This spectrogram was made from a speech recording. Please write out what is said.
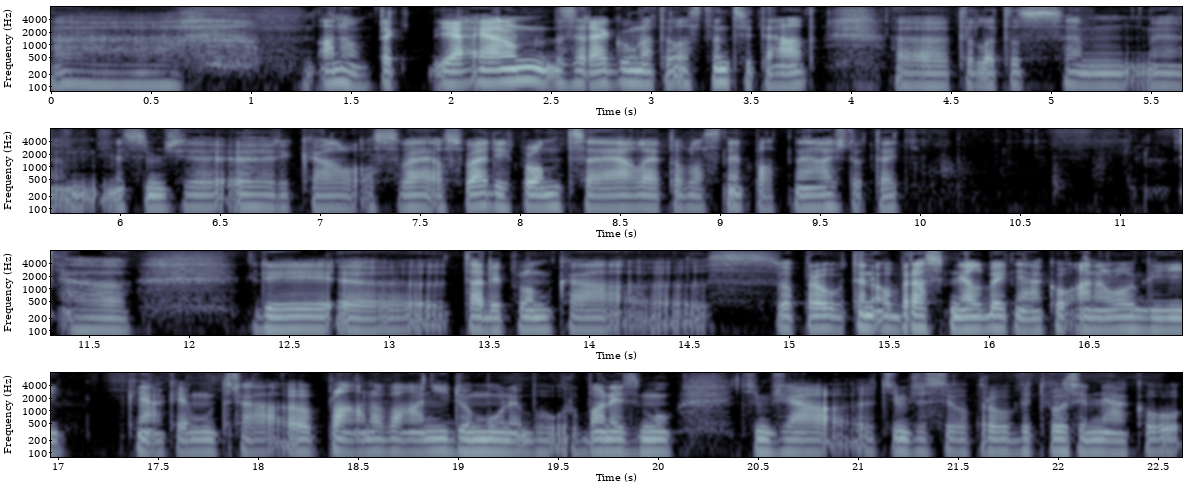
Uh, ano, tak já, já jenom zareaguju na tenhle ten citát. Uh, Tohle to jsem, uh, myslím, že říkal o své, o své diplomce, ale je to vlastně platné až do teď. Kdy ta diplomka, opravdu ten obraz měl být nějakou analogií k nějakému třeba plánování domu nebo urbanismu, tím, že, já, tím, že si opravdu vytvořím nějakou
